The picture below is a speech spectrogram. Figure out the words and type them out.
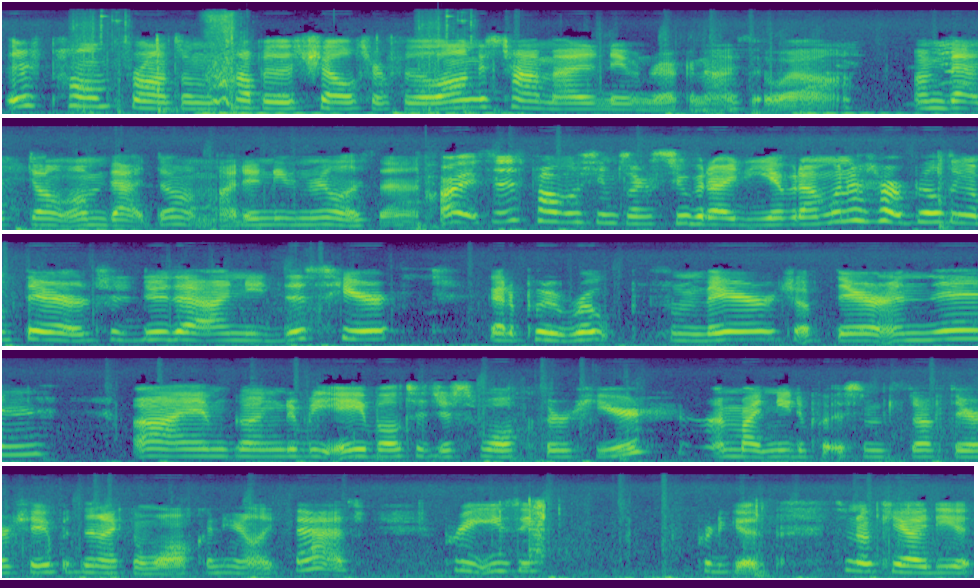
There's palm fronds on the top of the shelter. For the longest time, I didn't even recognize it. Wow. I'm that dumb. I'm that dumb. I didn't even realize that. Alright, so this probably seems like a stupid idea, but I'm going to start building up there. To do that, I need this here. Got to put a rope from there to up there, and then I am going to be able to just walk through here. I might need to put some stuff there too, but then I can walk in here like that. It's pretty easy pretty good. It's an okay idea.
